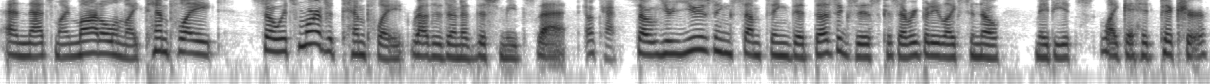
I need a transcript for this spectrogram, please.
and that's my model and my template. So it's more of a template rather than a this meets that. Okay. So you're using something that does exist because everybody likes to know. Maybe it's like a hit picture.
